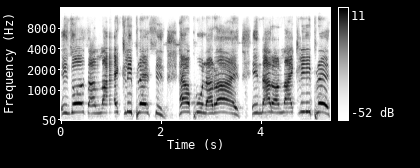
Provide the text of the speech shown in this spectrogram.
in those unlikely places. Help will arise in that unlikely place.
